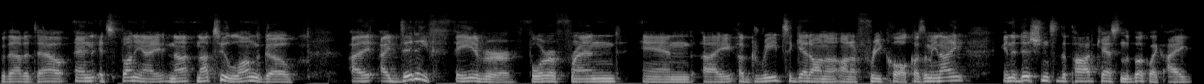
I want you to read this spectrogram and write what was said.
without a doubt. And it's funny, I not not too long ago, I, I did a favor for a friend and I agreed to get on a, on a free call. Cause I mean, I, in addition to the podcast and the book, like I,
